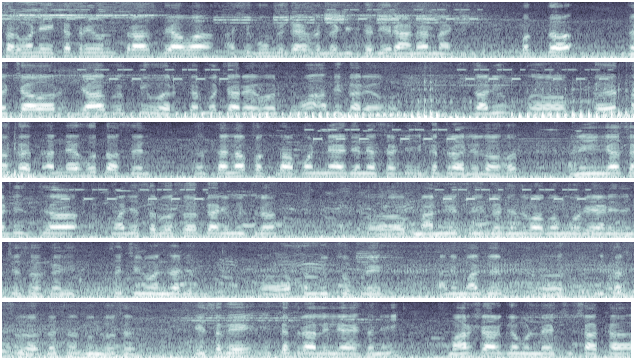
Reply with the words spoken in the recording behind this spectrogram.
सर्वांनी एकत्र येऊन त्रास द्यावा अशी भूमिका या कधी राहणार नाही. फक्त ज्याच्यावर ज्या व्यक्तीवर कर्मचाऱ्यावर किंवा अधिकाऱ्यावर जाणीव अ, कळत नकळत अन्याय होत असेल तर त्यांना फक्त आपण न्याय देण्यासाठी एकत्र आलेलो आहोत. आणि यासाठीच माझे सर्व सहकारी मित्र माननीय श्री गजेंद्र बाबा मोरे आणि त्यांचे सहकारी सचिन वंजारे संदीप चोपडे आणि माझे इतर दशरथ दुंग सर हे सगळे एकत्र आलेले आहेत आणि महाराष्ट्र आरोग्य मंडळाची शाखा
